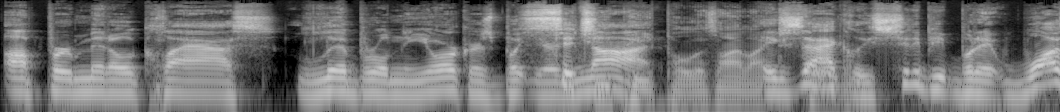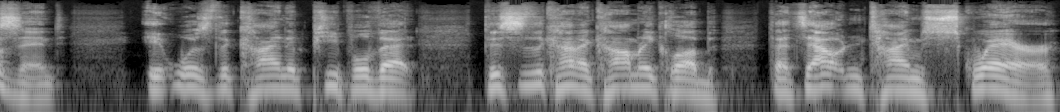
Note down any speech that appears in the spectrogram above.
upper middle class, liberal New Yorkers, but you're City not. people, as I like Exactly. City people. But it wasn't. It was the kind of people that this is the kind of comedy club that's out in Times Square,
